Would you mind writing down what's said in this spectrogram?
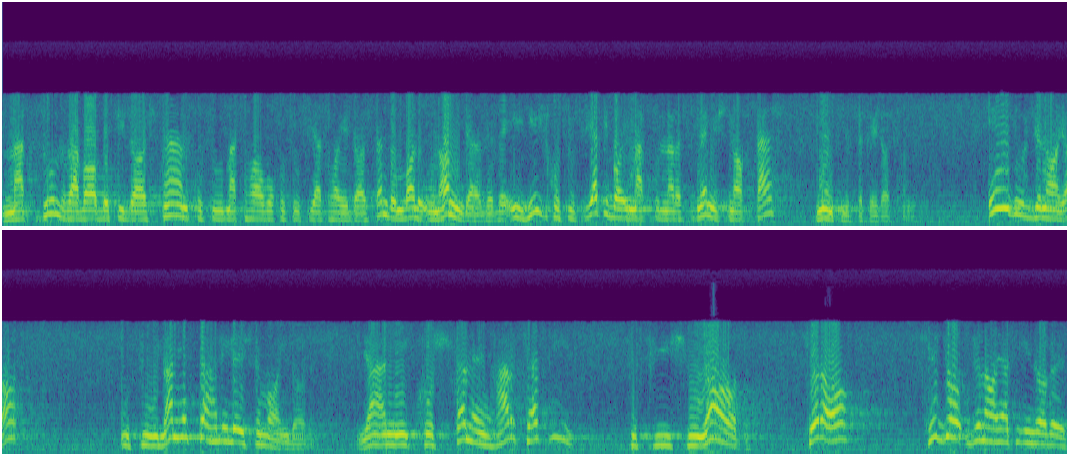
مقتول روابطی داشتن خصومت ها و خصوصیت های داشتن دنبال اونا میگرده و این هیچ خصوصیتی با این مقتول نداشت نمیشناختش نمی‌تونسته پیدا کنه. این جور جنایات اصولا یک تحلیل اجتماعی داره. یعنی کشتن هر کسی که پیش میاد. چرا؟ چه جنایتی این داره؟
